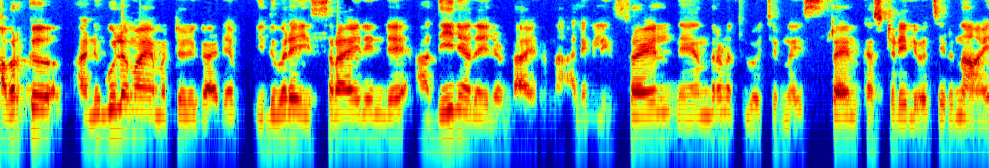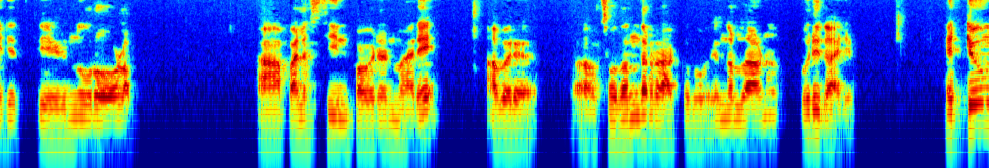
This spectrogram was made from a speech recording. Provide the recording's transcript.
അവർക്ക് അനുകൂലമായ മറ്റൊരു കാര്യം ഇതുവരെ ഇസ്രായേലിന്റെ അധീനതയിലുണ്ടായിരുന്ന അല്ലെങ്കിൽ ഇസ്രായേൽ നിയന്ത്രണത്തിൽ വെച്ചിരുന്ന ഇസ്രായേൽ കസ്റ്റഡിയിൽ വെച്ചിരുന്ന ആയിരത്തി എഴുന്നൂറോളം പലസ്തീൻ പൗരന്മാരെ അവർ സ്വതന്ത്രരാക്കുന്നു എന്നുള്ളതാണ് ഒരു കാര്യം. ഏറ്റവും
